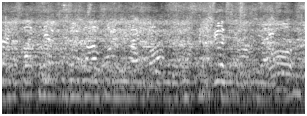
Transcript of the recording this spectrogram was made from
35 years since I was like! Just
